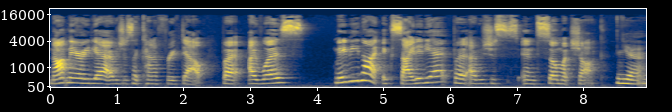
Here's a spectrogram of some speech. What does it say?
not married yet, I was just like kind of freaked out. But I was maybe not excited yet, but I was just in so much shock. Yeah,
